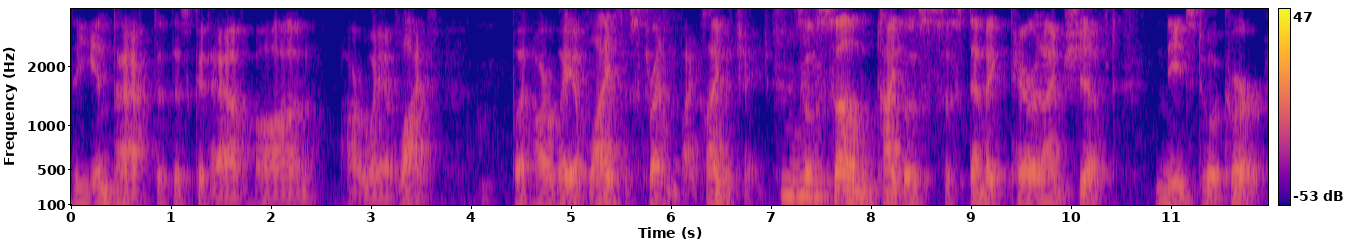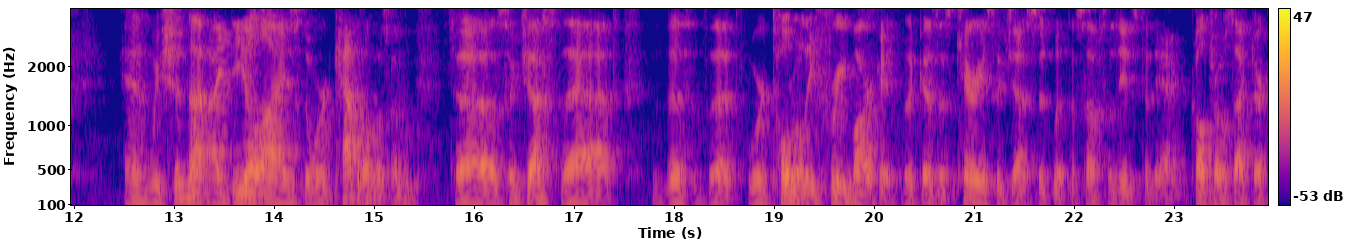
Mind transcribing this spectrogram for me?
the impact that this could have on our way of life. But our way of life is threatened by climate change. So mm-hmm. some type of systemic paradigm shift needs to occur. And we should not idealize the word capitalism to suggest that the, that we're totally free market because as Carrie suggested with the subsidies to the agricultural sector,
